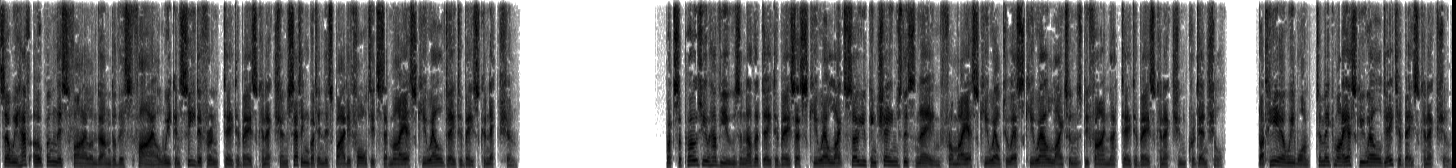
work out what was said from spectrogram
So we have open this file and under this file we can see different database connection setting but in this by default it set MySQL database connection. But suppose you have use another database SQLite so you can change this name from MySQL to SQLite and define that database connection credential. But here we want to make MySQL database connection,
